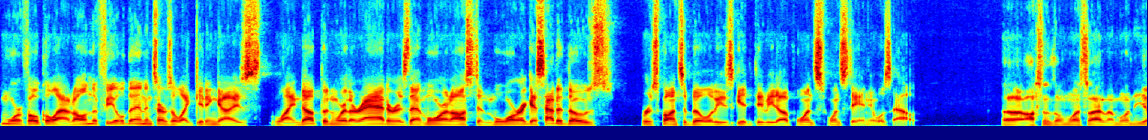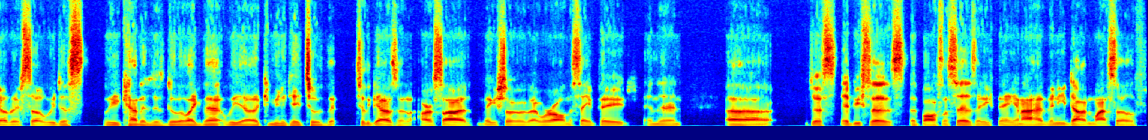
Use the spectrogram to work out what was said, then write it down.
more vocal out on the field then in terms of like getting guys lined up and where they're at, or is that more on Austin Moore? I guess how did those responsibilities get divvied up once once Daniel was out? uh, Austin's on one side and I'm on the other. So we just we kind of just do it like that. We uh, communicate to the to the guys on our side, making sure that we're all on the same page, and then uh, just if he says if Austin says anything and I have any doubt in myself,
